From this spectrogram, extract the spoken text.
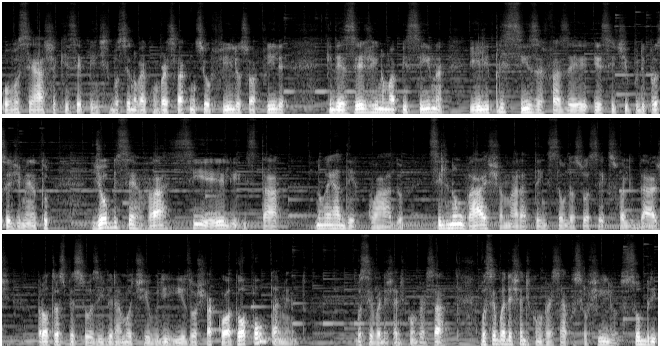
Ou você acha que de repente você não vai conversar com seu filho ou sua filha que deseja ir numa piscina e ele precisa fazer esse tipo de procedimento de observar se ele está não é adequado, se ele não vai chamar a atenção da sua sexualidade para outras pessoas e virar motivo de riso ou chacota ou apontamento. Você vai deixar de conversar? Você vai deixar de conversar com seu filho sobre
